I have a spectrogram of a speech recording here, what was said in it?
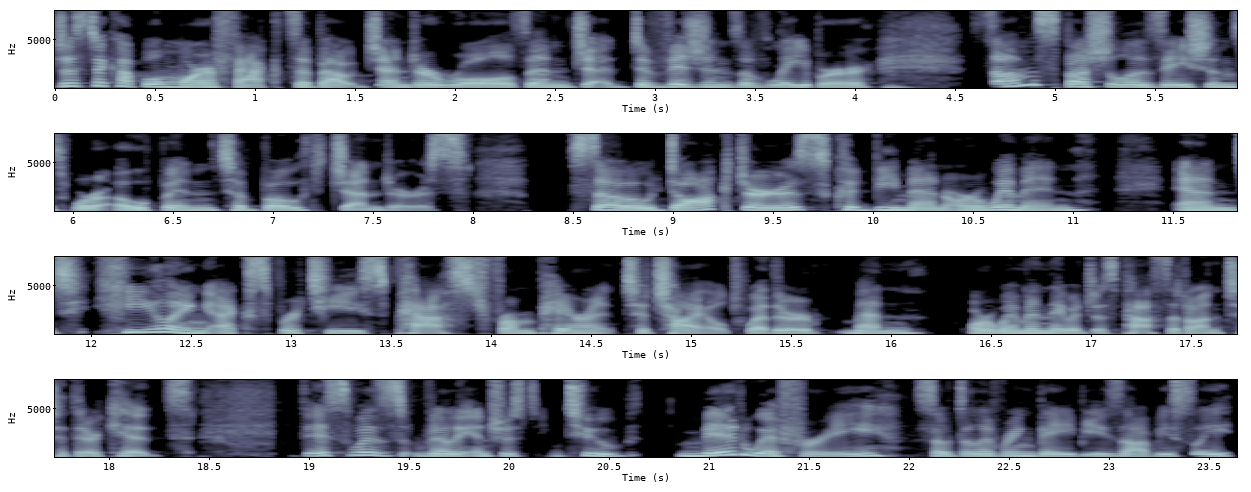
Just a couple more facts about gender roles and divisions of labor. Some specializations were open to both genders. So, doctors could be men or women, and healing expertise passed from parent to child, whether men or women, they would just pass it on to their kids. This was really interesting too. Midwifery, so delivering babies, obviously,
